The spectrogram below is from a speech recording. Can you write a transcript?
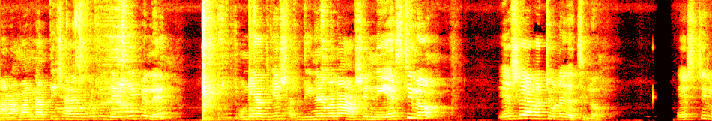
আর আমার নাতি সাহেবকে তো দেখতেই পেলে। উনি আজকে দিনের বেলা আসেন নিয়ে এসছিল, এসে আবার চলে গেছিল। এসছিল,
